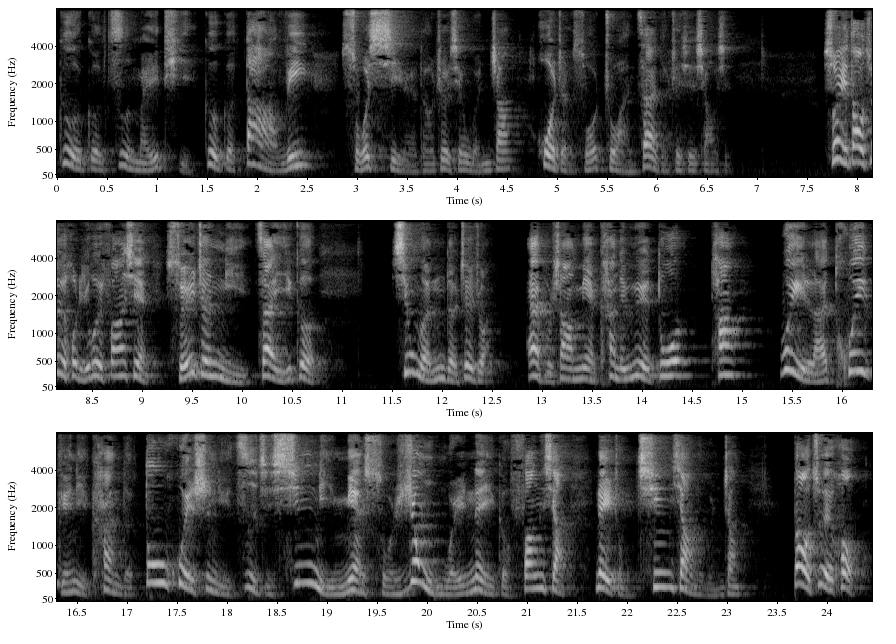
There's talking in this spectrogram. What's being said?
各个自媒体、各个大 V 所写的这些文章或者所转载的这些消息。所以到最后，你会发现，随着你在一个新闻的这种 app 上面看的越多，它。未来推给你看的都会是你自己心里面所认为那个方向、那种倾向的文章，到最后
